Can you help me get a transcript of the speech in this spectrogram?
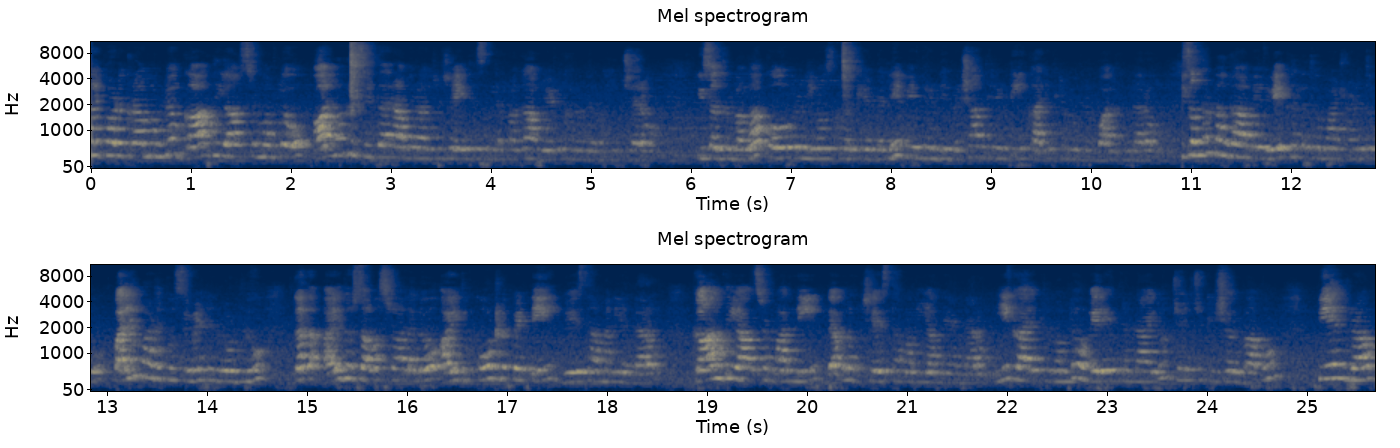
పల్లిపాడు గ్రామంలో గాంధీ ఆశ్రమంలో అల్లూరి సీతారామరాజు జయంతి సందర్భంగా వేడుకలు నిర్వహించారు. ఈ సందర్భంగా కోవూరు నియోజకవర్గ ఎమ్మెల్యే వేమిరెడ్డి ప్రశాంత్ రెడ్డి కార్యక్రమంలో పాల్గొన్నారు. ఈ సందర్భంగా ఆమె విలేకరులతో మాట్లాడుతూ పల్లెపాడుకు సిమెంట్ రోడ్లు గత ఐదు సంవత్సరాలలో ఐదు కోట్లు పెట్టి వేశామని అన్నారు. గాంధీ ఆశ్రమాన్ని డెవలప్ చేస్తామని ఆమె అన్నారు. ఈ కార్యక్రమంలో వీరేంద్ర నాయుడు చెంచు కిషోర్ బాబు పిఎన్ రావు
